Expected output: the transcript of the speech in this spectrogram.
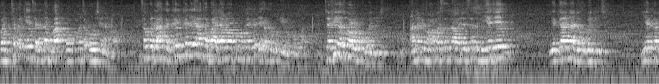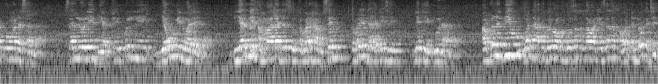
ban taba ƙetare nan ba ban kuma taba wuce nan ba. Saboda haka kai kadai aka ba dama kuma kai kadai aka buɗe ma ƙofa. Tafiya zuwa wurin ubangiji. Annabi muhammad sallallahu alaihi wasallam ya je ya gana da ubangiji ya karɓo mana sallah. Salloli biyar fi kulli yawmin wa layla. Biyar ne amma ladar su kamar hamsin kamar yadda hadisin yake nuna abu na biyu wanda aka bai wa manzo sallallahu alaihi wasallam a wannan lokacin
